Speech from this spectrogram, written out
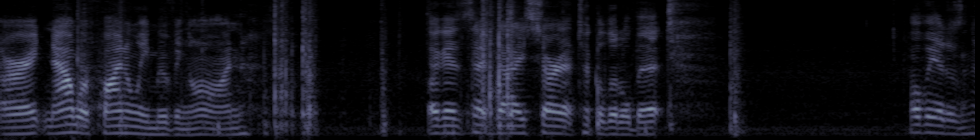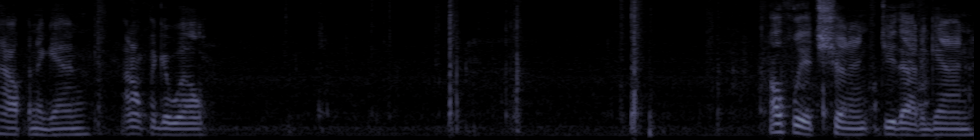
Alright, now we're finally moving on. Like I said, guys, sorry it took a little bit. Hopefully it doesn't happen again. I don't think it will. Hopefully it shouldn't do that again.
